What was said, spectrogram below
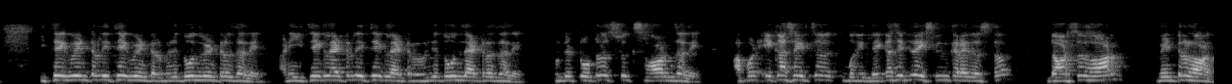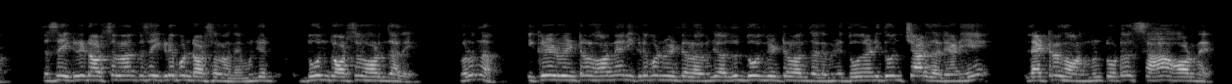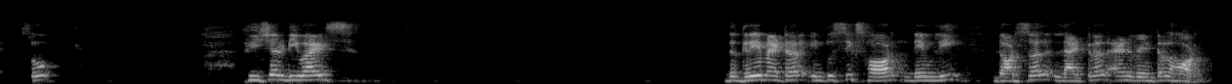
इथे एक वेंट्रल इथे एक वेंट्रल म्हणजे दोन वेंट्रल झाले. आणि इथे एक लॅटरल इथे एक लॅटरल म्हणजे दोन लॅटरल झाले. म्हणजे टोटल सिक्स हॉर्न झाले. आपण एका साईडचं बघितलं. एका साईडचं एक्सप्लेन करायचं असतं. डॉर्सल हॉर्न वेंट्रल हॉर्न जसं इकडे डॉर्सल हॉर्न तसं इकडे पण डॉर्सल हॉर्न आहे. म्हणजे दोन डॉर्सल हॉर्न झाले. बरोबर ना? इकडे वेंट्रल हॉर्न आहे इकडे पण वेंट्रल हॉर्न म्हणजे अजून दोन वेंट्रल हॉर्न झाले. म्हणजे दोन आणि दोन चार झाले. आणि हे लॅटरल हॉर्न म्हणून टोटल सहा हॉर्न आहेत. So Fisher divides the gray matter into six horn, namely dorsal, lateral, and ventral horn.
